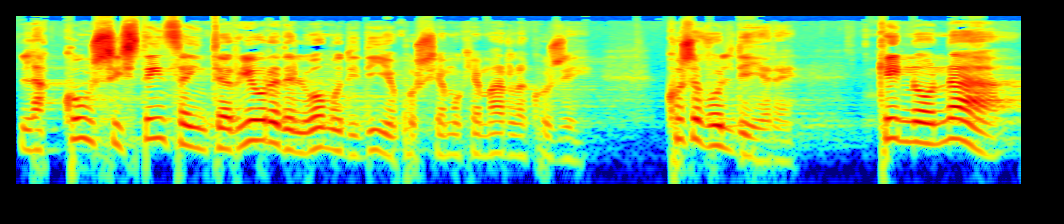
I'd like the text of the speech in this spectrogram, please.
la consistenza interiore dell'uomo di Dio, possiamo chiamarla così. Cosa vuol dire? Che non ha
